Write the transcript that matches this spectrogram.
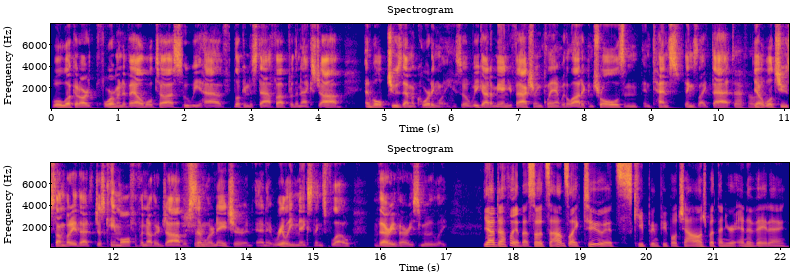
we'll look at our foreman available to us, who we have looking to staff up for the next job, and we'll choose them accordingly. So if we got a manufacturing plant with a lot of controls and intense things like that, Definitely. you know, we'll choose somebody that just came off of another job of Sure. similar nature, and, and it really makes things flow very, very smoothly. Yeah, definitely. So it sounds like too. It's keeping people challenged, but then you're innovating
